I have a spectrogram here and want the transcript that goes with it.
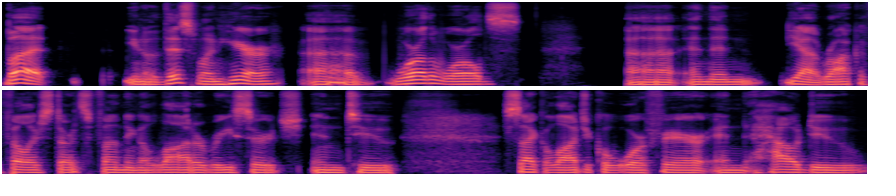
but you know, this one here, uh, War of the Worlds, uh, and then yeah, Rockefeller starts funding a lot of research into psychological warfare and how do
